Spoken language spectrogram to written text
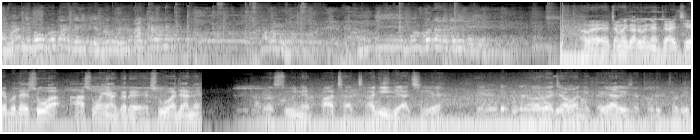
હિન્દી બહુ ગોટાળ કરી છે પ્રભુ એનું ને? પ્રભુ. હિન્દી બહુ ગોટાળે કરી ગઈ છે. હવે જમી કરવીને જાય છે બધા સુવા. આ શું અહીંયા કરે? સુવા જાને? સુઈને પાછા જાગી ગયા છીએ. હવે જવાની તૈયારી છે થોડીક થોડીક.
